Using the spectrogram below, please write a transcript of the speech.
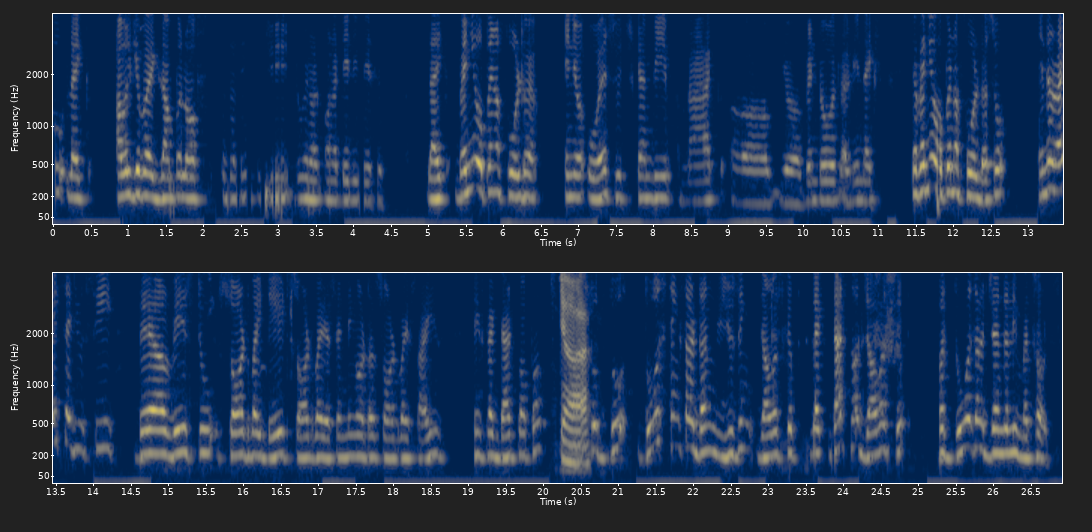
to like i will give an example of the things which we do a, on a daily basis like when you open a folder in your os which can be mac uh, your windows or linux yeah, when you open a folder so in the right side you see there are ways to sort by date sort by ascending order sort by size things like that pop up. Yeah. So th- those things are done using JavaScript. Like that's not JavaScript, but those are generally methods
